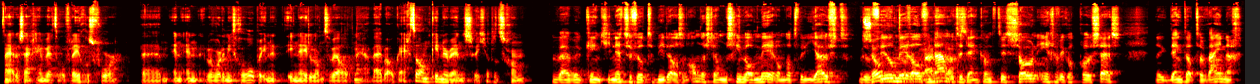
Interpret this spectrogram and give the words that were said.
nou ja, er zijn geen wetten of regels voor. Ehm, en, en we worden niet geholpen in, het, in Nederland. Terwijl, nou ja, wij hebben ook echt wel een kinderwens. Weet je, dat is gewoon. Wij hebben een kindje net zoveel te bieden als een ander stel. Misschien wel meer, omdat we juist er Zo veel meer over na moeten denken. Want het is zo'n ingewikkeld proces. Dat ik denk dat er weinig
